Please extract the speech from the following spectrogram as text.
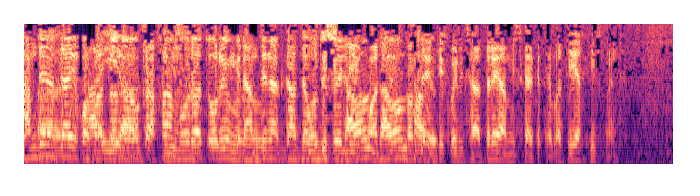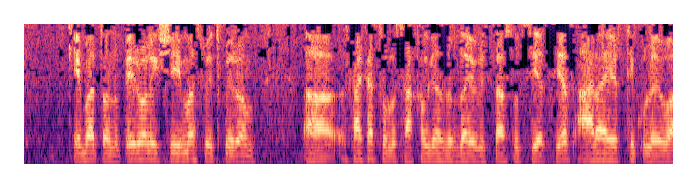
რამდენად დაიყო ბატონო ოკახა მორატორიუმი, რამდენად გადაუდებელი იყო დავამთავრეთ კვირით ადრე ამის გაკეთება. დიახ, ისმენთ. კი ბატონო, პირველ რიგში იმას ვიტყვი, რომ საქართველოს ახალგაზრდა იურისტთა ასოციაციას არაერთი კვლევა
